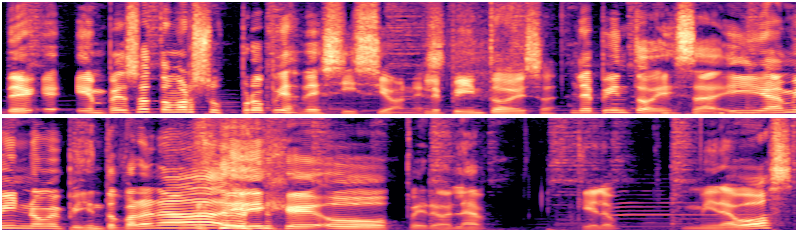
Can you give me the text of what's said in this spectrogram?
de- eh, empezó a tomar sus propias decisiones. Le pinto esa. Le pinto esa. Y a mí no me pintó para nada. Y dije, oh, pero la. Que lo, mira vos,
